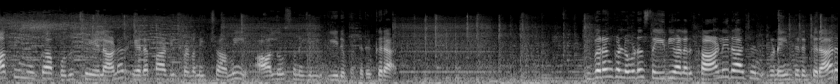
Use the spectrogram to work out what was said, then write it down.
அதிமுக பொதுச் செயலாளர் எடப்பாடி பழனிசாமி ஆலோசனையில் ஈடுபட்டிருக்கிறார். விவரங்களோடு செய்தியாளர் காளிராஜன் இணைந்திருக்கிறார்.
